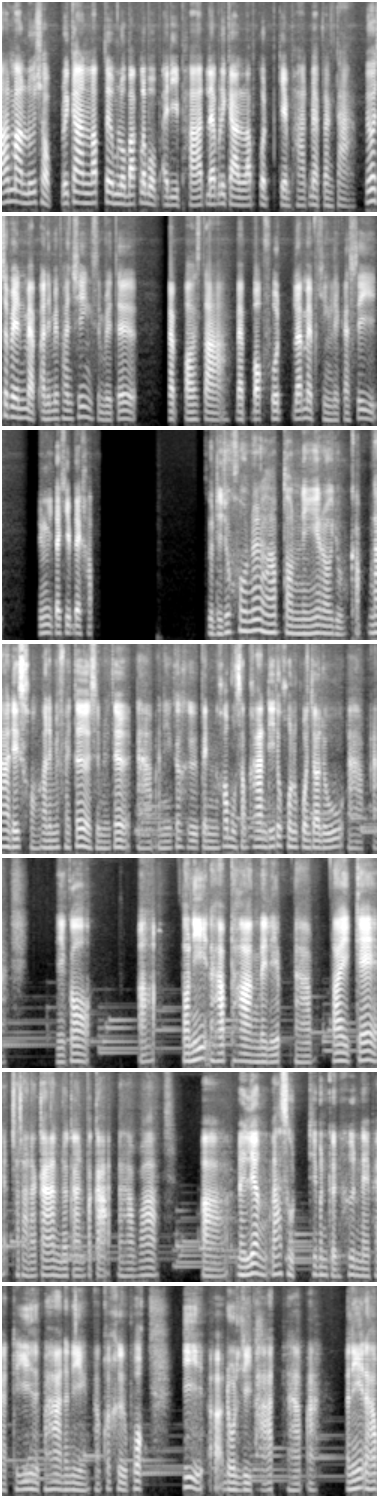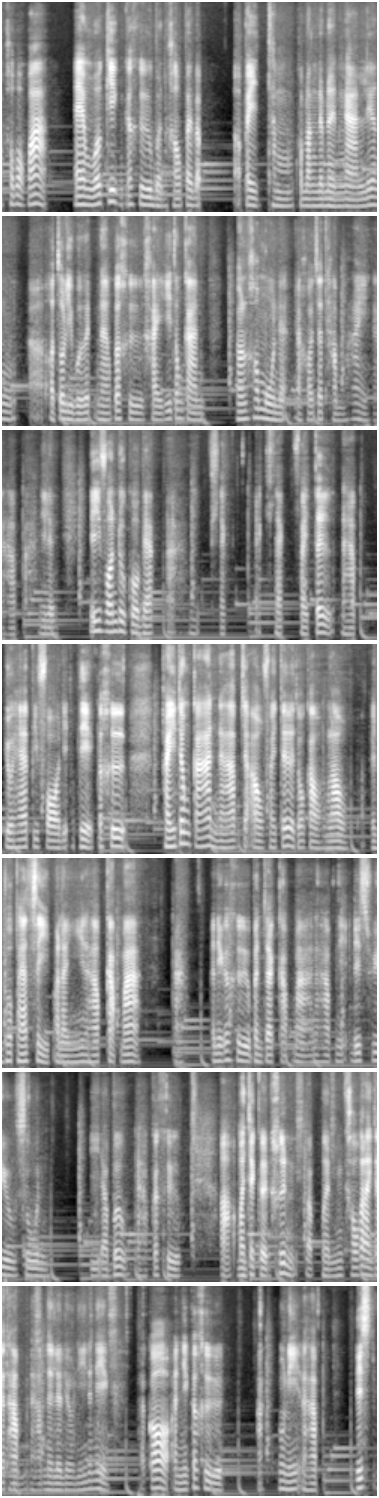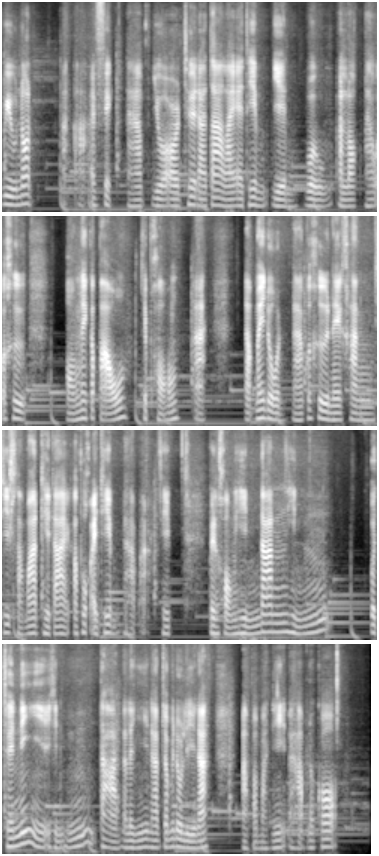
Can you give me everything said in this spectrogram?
ร้านมารูช็อปบริการรับเติมโลบักระบบ ID Pass และบริการรับกดเกมพาร์ทแบบต่างๆ ไม่ว่าจะเป็นแมป Anime Punching Simulator แมป All Star แมป Block Foot และแมป King Legacy ลิงก์อยู่ใต้คลิปเลยครับ สวัสดีทุกคนด้วยนะครับ ตอนนี้เราอยู่กับหน้าดิสของ Anime Fighter Simulator นะครับ อันนี้ก็คือเป็นข้อมูลสำคัญที่ทุกคนควรจะรู้นะครับ อะ นี่ก็ อ่า ตอนนี้นะครับทางไดเ f นะครับได้แก้สถานการณ์โดยการประกาศนะครับว่า ในเรื่องล่าสุดที่มันเกิดขึ้นในแพทที่ 25 นั่นเองครับก็คือพวกที่โดนรีพาร์ตนะครับอะอันนี้นะครับเขาบอกว่า am working ก็คือเหมือนเขาไปแบบไปทำกำลังดำเนินงานเรื่องออโต้รีเวิร์สนะครับ ก็คือใครที่ต้องการย้อนข้อมูลเนี่ยเดี๋ยวเขาจะทำให้นะครับนี่เลย if you want to go back อะนี่ exact exact fighter นะครับ you have before the update ก็คือใครที่ต้องการนะครับจะเอาไฟเตอร์ตัวเก่าของเรา เป็นพวก passive อะไรอย่างนี้นะครับ กลับมา อันนี้ก็คือมันจะกลับมานะครับนี่ this will soon be able นะครับก็คืออะมันจะเกิดขึ้นแบบเหมือนเขากำลังจะทำนะครับในเร็วๆนี้นั่นเอง แล้วก็อันนี้ก็คืออะพวกนี้นะครับ this will not อะ affect นะครับ your alter data like item yen will unlock นะครับก็คือของในกระเป๋าเก็บของอะจะไม่โดนนะครับก็คือในคลังที่สามารถเทได้ก็พวกไอเทมนะครับอะที่เป็นของหินดันหิน กดเชนนี่หินด่านอะไรอย่างนี้นะครับ จะไม่โดนรีนะอะประมาณนี้นะครับ แล้วก็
